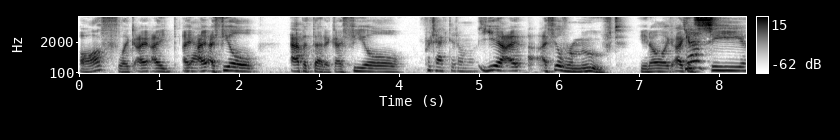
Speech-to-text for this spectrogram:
off. Like I I Yeah. I, I feel apathetic. I feel protected almost. yeah I, I feel removed you know like i can see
